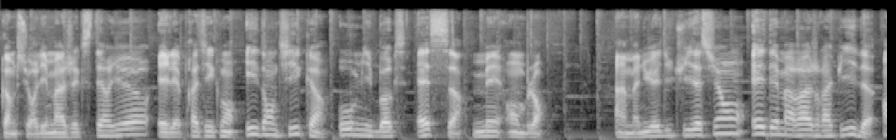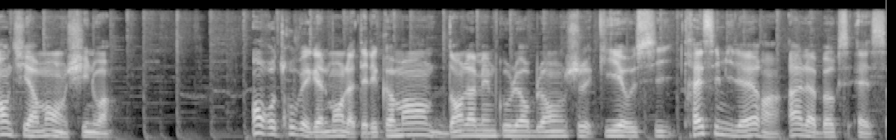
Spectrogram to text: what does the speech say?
comme sur l'image extérieure, elle est pratiquement identique au Mi Box S mais en blanc. Un manuel d'utilisation et démarrage rapide entièrement en chinois. On retrouve également la télécommande dans la même couleur blanche qui est aussi très similaire à la Box S.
